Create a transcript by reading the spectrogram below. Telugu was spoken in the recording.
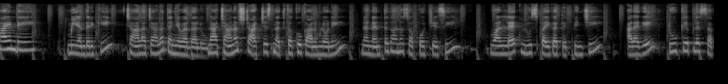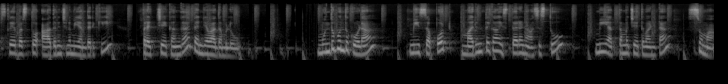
హాయ్ అండి. మీ అందరికీ చాలా చాలా ధన్యవాదాలు. నా ఛానల్ స్టార్ట్ చేసిన అతి తక్కువ కాలంలోనే నన్ను ఎంతగానో సపోర్ట్ చేసి వన్ ల్యాక్ వ్యూస్ పైగా తెప్పించి అలాగే టూ కే ప్లస్ సబ్స్క్రైబర్స్తో ఆదరించిన మీ అందరికీ ప్రత్యేకంగా ధన్యవాదములు. ముందు ముందు కూడా మీ సపోర్ట్ మరింతగా ఇస్తారని ఆశిస్తూ మీ అత్తమ్మ చేతి వంట సుమ.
